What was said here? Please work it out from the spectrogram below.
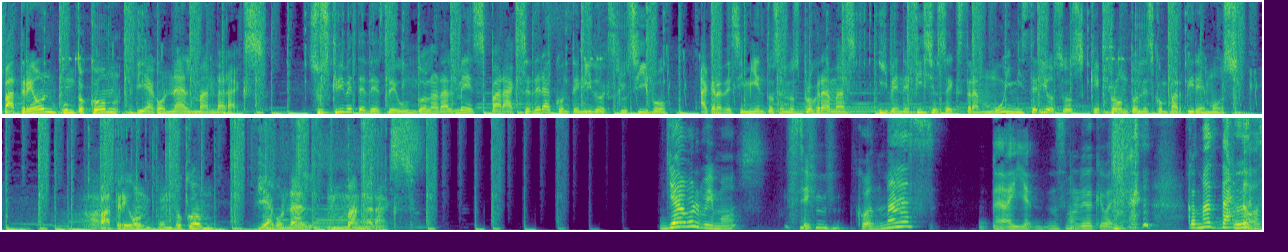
Patreon.com diagonal mandarax. Suscríbete desde un dólar al mes para acceder a contenido exclusivo, agradecimientos en los programas y beneficios extra muy misteriosos que pronto les compartiremos. Patreon.com diagonal mandarax. Ya volvimos. Sí. Con más Ay, ya, no se me olvidó que vaya. Con más datos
